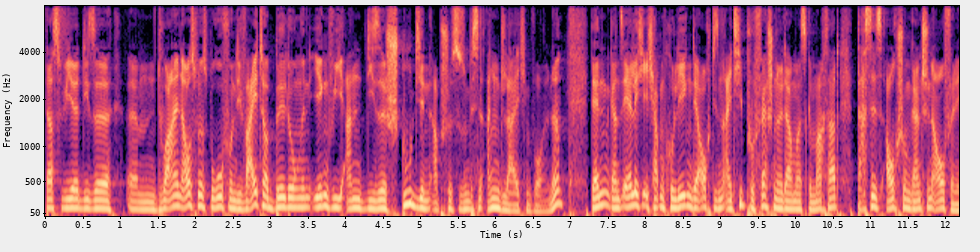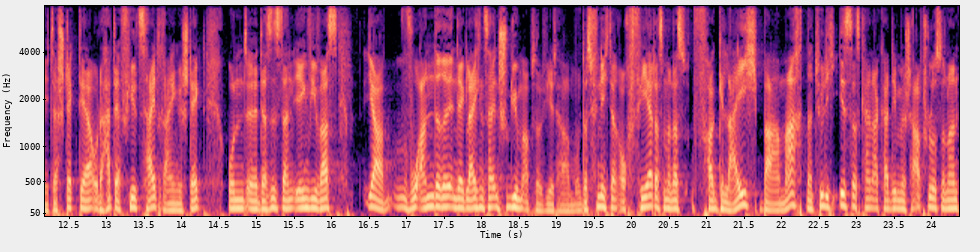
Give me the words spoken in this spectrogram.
dass wir diese ähm, dualen Ausbildungsberufe und die Weiterbildungen irgendwie an diese Studienabschlüsse so ein bisschen angleichen wollen. Ne? Denn ganz ehrlich, ich habe einen Kollegen, der auch diesen IT-Professional damals gemacht hat. Das ist auch schon ganz schön aufwendig. Da steckt er oder hat er viel Zeit reingesteckt und äh, das ist dann irgendwie was, ja, wo andere in der gleichen Zeit ein Studium absolviert haben. Und das finde ich dann auch fair, dass man das vergleichbar macht. Natürlich ist das kein akademischer Abschluss, sondern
